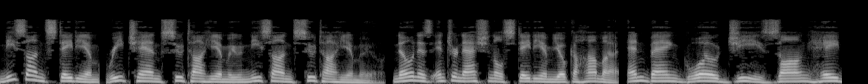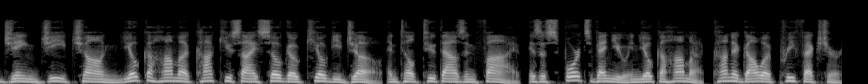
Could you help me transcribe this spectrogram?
Nissan Stadium, Ri-chan Sutahiamu Nissan Sutahiamu, known as International Stadium Yokohama, Enbang Guo Ji Zong He Jing Ji Chong Yokohama Kokusai Sogo Kyogi Jo until 2005, is a sports venue in Yokohama, Kanagawa Prefecture,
